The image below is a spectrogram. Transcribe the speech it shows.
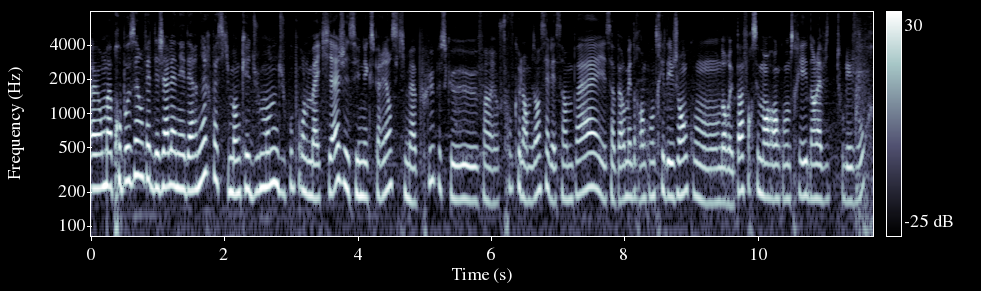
Euh, on m'a proposé en fait déjà l'année dernière parce qu'il manquait du monde du coup pour le maquillage et c'est une expérience qui m'a plu parce que enfin je trouve que l'ambiance elle est sympa et ça permet de rencontrer des gens qu'on n'aurait pas forcément rencontrés dans la vie de tous les jours.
